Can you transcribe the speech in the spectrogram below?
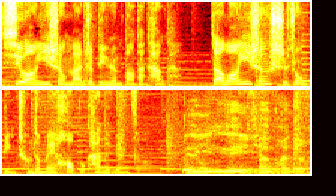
希望医生瞒着病人帮他看看。但王医生始终秉承着没号不看的原则。一个月以前快点号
